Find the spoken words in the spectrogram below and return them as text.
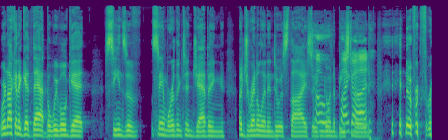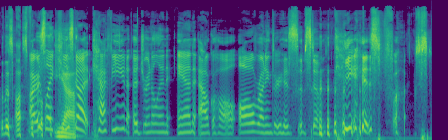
we're not going to get that, but we will get scenes of Sam Worthington jabbing adrenaline into his thigh so he can go Oh into my beast God. mode and overthrow this hospital. I was like, Yeah. he's got caffeine, adrenaline, and alcohol all running through his system. he is fucked.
